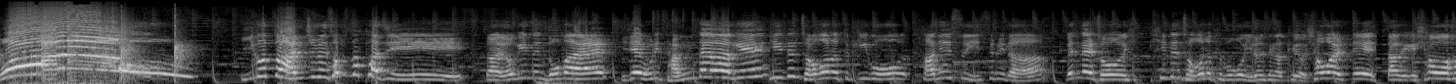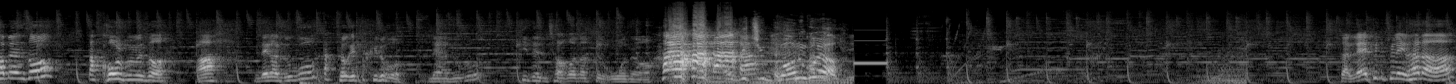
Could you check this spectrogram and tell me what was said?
와우! 이것도 안 주면 섭섭하지. 자, 여기 있는 노말. 이제 우리 당당하게 히든 저거너트 끼고 다닐 수 있습니다. 맨날 저 히- 히든 저거너트 보고 이런 생각해요. 샤워할 때 딱 이렇게 샤워하면서 딱 거울 보면서 아, 내가 누구? 딱 벽에 딱 이러고 내가 누구? 히든 저거너트 오너. 이게 지금 뭐 하는 거야? 자, 래피드 플레임 하나.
